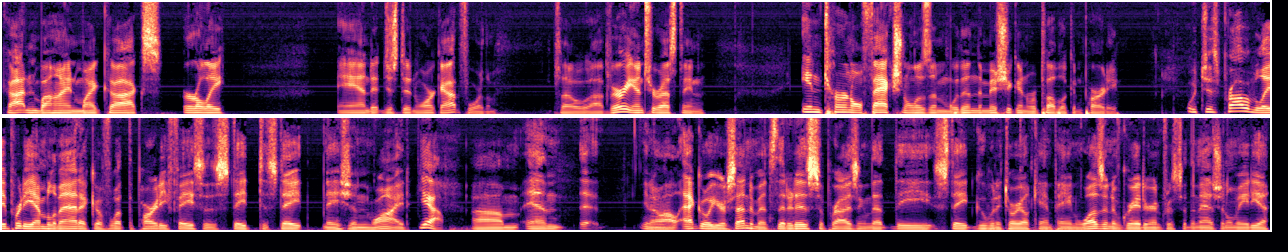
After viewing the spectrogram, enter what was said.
gotten behind Mike Cox early and it just didn't work out for them. So, uh, very interesting internal factionalism within the Michigan Republican Party. Which is probably pretty emblematic of what the party faces state to state nationwide. Yeah. Um, and, uh, you know, I'll echo your sentiments that it is surprising that the state gubernatorial campaign wasn't of greater interest to the national media,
